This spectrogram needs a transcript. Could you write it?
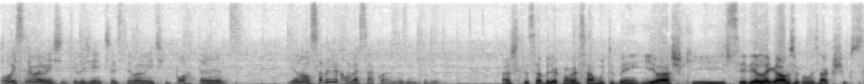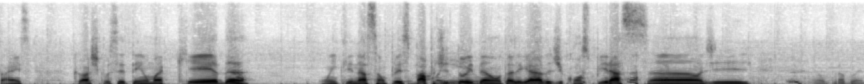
ou extremamente inteligentes, ou extremamente importantes. Eu não saberia conversar com elas, entendeu? Acho que você saberia conversar muito bem. E eu acho que seria legal você conversar com o Chico Science. Porque eu acho que você tem uma queda, uma inclinação pra esse papo de doidão, tá ligado? De conspiração, de. É um problema.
